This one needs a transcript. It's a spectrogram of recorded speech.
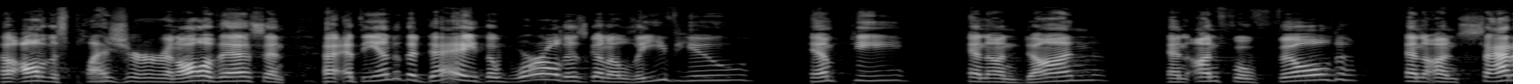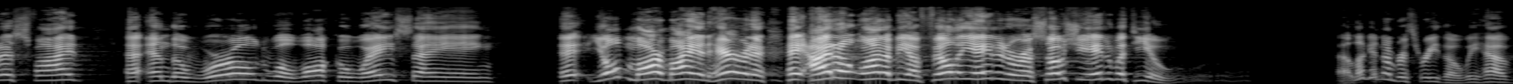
uh, all of this pleasure and all of this. And uh, at the end of the day, the world is going to leave you empty and undone and unfulfilled and unsatisfied. And the world will walk away saying, eh, You'll mar my inheritance. Hey, I don't want to be affiliated or associated with you. Uh, look at number three, though. We have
